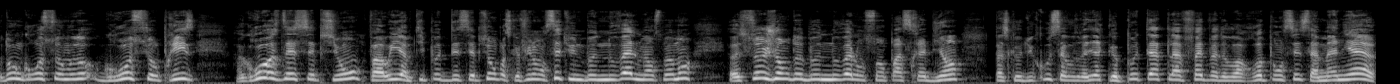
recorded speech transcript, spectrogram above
Donc grosso modo, grosse surprise, grosse déception, enfin oui, un petit peu de déception parce que finalement c'est une bonne nouvelle, mais en ce moment, euh, ce genre de bonne nouvelle, on s'en passerait bien parce que du coup, ça voudrait dire que peut-être la Fed va devoir repenser sa manière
